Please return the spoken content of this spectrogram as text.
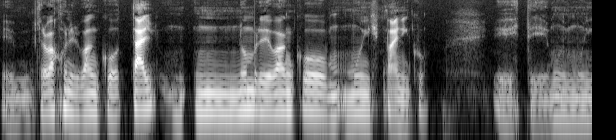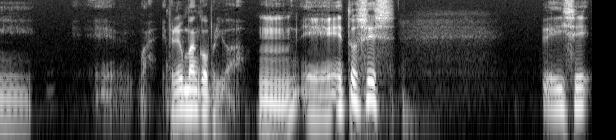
eh, trabajo en el banco tal, un- un nombre de banco muy hispánico, este, muy, muy, eh, bueno, pero un banco privado. Mm. Eh, entonces le dice,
